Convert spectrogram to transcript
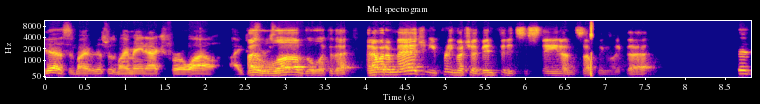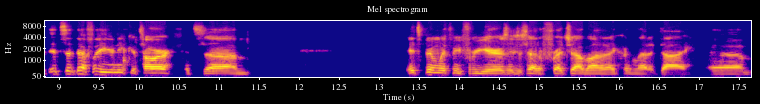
yeah, this is my this was my main act for a while. I, just I love the look of that. And I would imagine you pretty much have infinite sustain on something like that. it, it's a definitely unique guitar. It's um, it's been with me for years. I just had a fret job on it. I couldn't let it die. Um,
